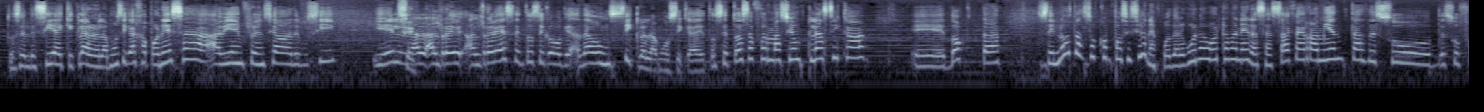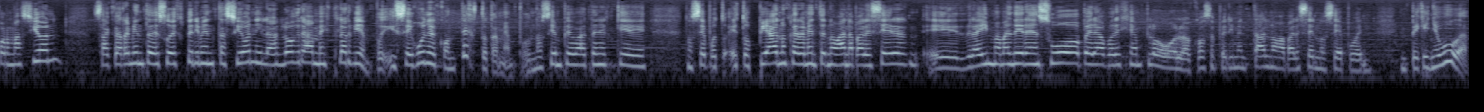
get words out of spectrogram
Entonces él decía que, claro, la música japonesa había influenciado a Debussy y él Sí. al, al re- al revés, entonces como que daba un ciclo en la música. Entonces toda esa formación clásica, eh, docta, se nota en sus composiciones, pues de alguna u otra manera, o sea, saca herramientas de su, de su formación, saca herramientas de su experimentación y las logra mezclar bien, pues, y según el contexto también, pues no siempre va a tener que, no sé, pues estos pianos claramente no van a aparecer eh, de la misma manera en su ópera, por ejemplo, o la cosa experimental no va a aparecer, no sé, pues en, en Pequeño Buda,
